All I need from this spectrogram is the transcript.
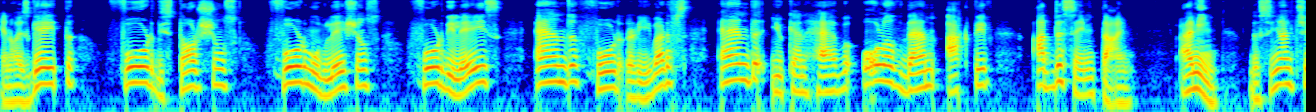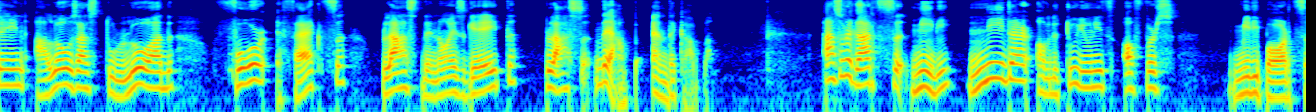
a noise gate, four distortions, four modulations, four delays and four reverbs and you can have all of them active at the same time. I mean, the signal chain allows us to load four effects plus the noise gate plus the amp and the cab. As regards MIDI, neither of the two units offers MIDI ports.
